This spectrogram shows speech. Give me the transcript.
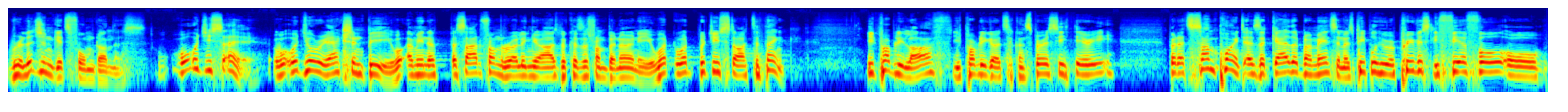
religion gets formed on this. What would you say? What would your reaction be? I mean, aside from rolling your eyes because it's from Benoni, what, what would you start to think? You'd probably laugh, you'd probably go to conspiracy theory. But at some point, as it gathered momentum, as people who were previously fearful or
